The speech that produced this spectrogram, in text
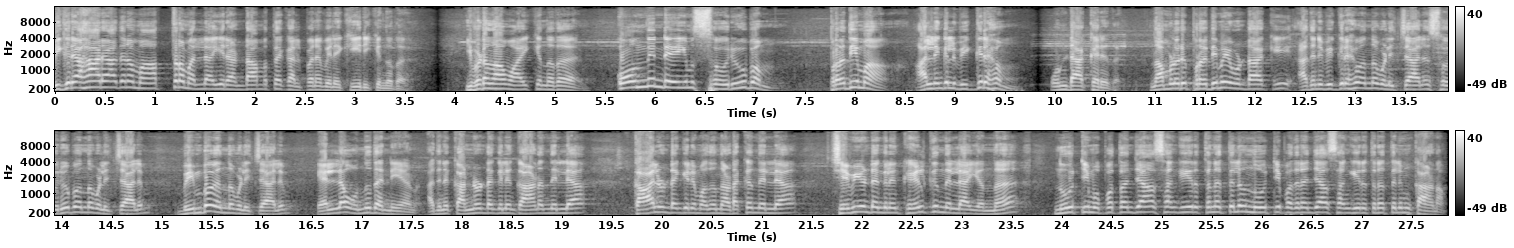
വിഗ്രഹാരാധന മാത്രമല്ല ഈ രണ്ടാമത്തെ കൽപ്പന വിലക്കിയിരിക്കുന്നത്. ഇവിടെ നാം വായിക്കുന്നത് ഒന്നിന്റെയും സ്വരൂപം പ്രതിമ അല്ലെങ്കിൽ വിഗ്രഹം ഉണ്ടാക്കരുത്. നമ്മളൊരു പ്രതിമ ഉണ്ടാക്കി അതിന് വിഗ്രഹം എന്ന് വിളിച്ചാലും സ്വരൂപം എന്ന് വിളിച്ചാലും ബിംബം എന്ന് വിളിച്ചാലും എല്ലാം ഒന്ന് തന്നെയാണ്. അതിന് കണ്ണുണ്ടെങ്കിലും കാണുന്നില്ല കാലുണ്ടെങ്കിലും അത് നടക്കുന്നില്ല ചെവിയുണ്ടെങ്കിലും കേൾക്കുന്നില്ല എന്ന് നൂറ്റി മുപ്പത്തഞ്ചാം സങ്കീർത്തനത്തിലും നൂറ്റി പതിനഞ്ചാം സങ്കീർത്തനത്തിലും കാണാം.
